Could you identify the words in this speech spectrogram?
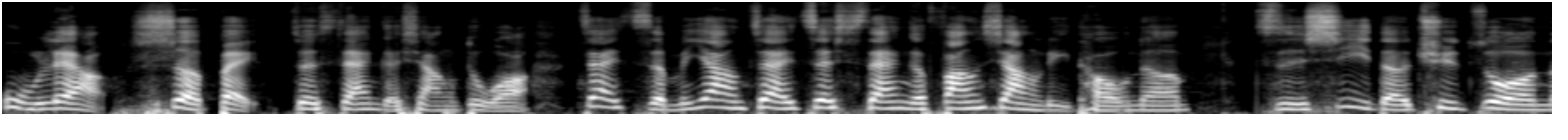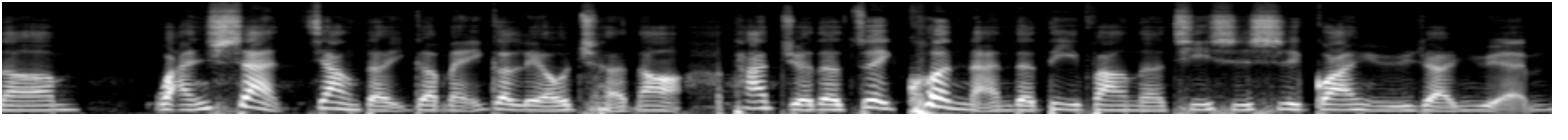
物料、设备这三个向度哦。在怎么样在这三个方向里头呢，仔细的去做呢，完善这样的一个每一个流程哦。他觉得最困难的地方呢，其实是关于人员。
